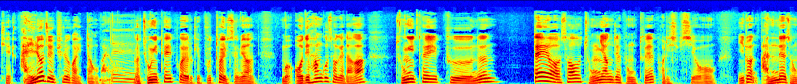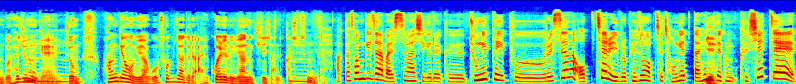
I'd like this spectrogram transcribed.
이렇게 알려줄 필요가 있다고 봐요. 네. 그러니까 종이 테이프가 이렇게 붙어 있으면 뭐 어디 한 구석에다가 종이 테이프는 떼어서 종량제 봉투에 버리십시오. 이런 안내 정도 해주는 음. 게좀 환경을 위하고 소비자들의 알 권리를 위하는 길이지 않을까 음. 싶습니다. 아까 성 기자 말씀하시기를 그 종이 테이프를 쓰는 업체를 일부러 배송 업체 정했다 했는데 예. 그럼 그 실제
